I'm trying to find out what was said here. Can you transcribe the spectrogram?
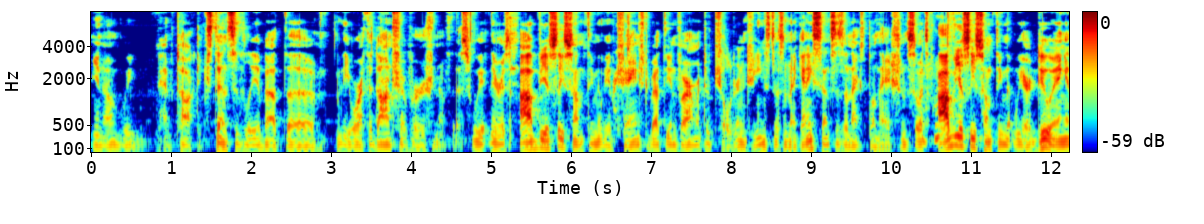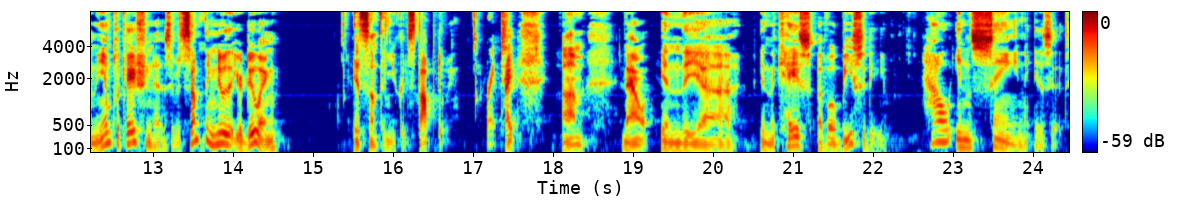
you know, we have talked extensively about the the orthodontia version of this. We, there is obviously something that we have changed about the environment of children. Genes doesn't make any sense as an explanation, so it's mm-hmm. obviously something that we are doing. And the implication is, if it's something new that you're doing, it's something you could stop doing. Right. Right. Um, now, in the uh, in the case of obesity, how insane is it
